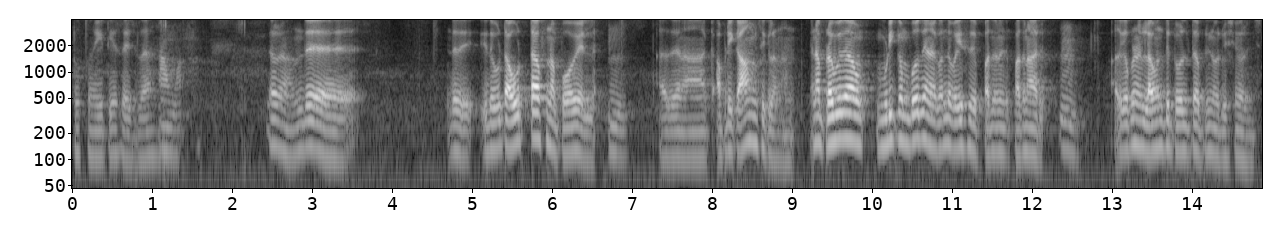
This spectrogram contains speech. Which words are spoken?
டூ தௌசண்ட் எயிட் இயர்ஸ் ஆயிடுச்சுல. ஆமாம் வந்து இந்த இதை விட்டு அவுட் ஆஃப் நான் போவே இல்லை. அது நான் அப்படி காமிச்சிக்கல நான். ஏன்னா பிரபுதா முடிக்கும் போது எனக்கு வந்து வயசு பதினஞ்சு பதினாறு. அதுக்கப்புறம் லெவன்த்து டுவெல்த்து அப்படின்னு ஒரு விஷயம் இருந்துச்சு.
